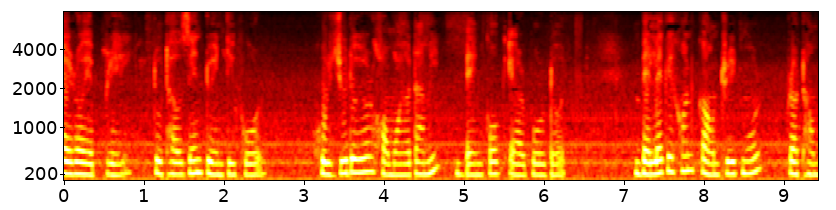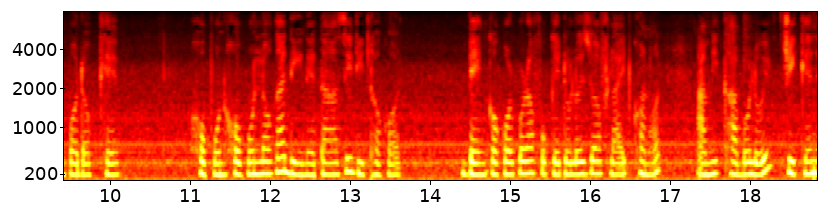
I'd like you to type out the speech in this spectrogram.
তেৰ April two thousand twenty four সূৰ্যোদয়ৰ সময়ত আমি বেংকক এয়াৰপৰ্টত। বেলেগ এখন কাউণ্ট্ৰিত মোৰ প্ৰথম পদক্ষেপ। সপোন সপোন লগা দিন এটা আজি দিঠকত। বেংককৰ পৰা ফুকেটলৈ যোৱা ফ্লাইটখনত আমি খাবলৈ চিকেন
